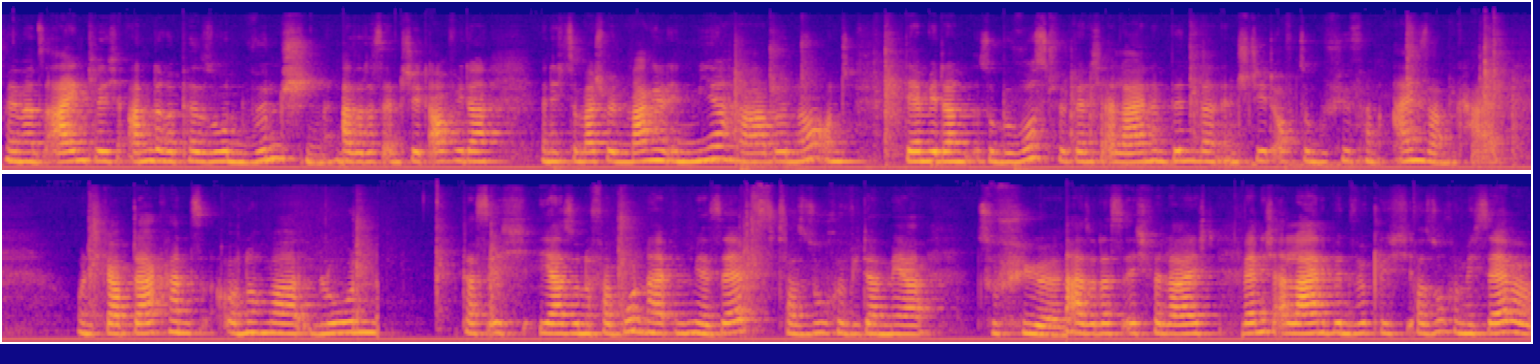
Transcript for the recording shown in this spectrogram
wenn wir uns eigentlich andere Personen wünschen. Also das entsteht auch wieder, wenn ich zum Beispiel einen Mangel in mir habe ne, und der mir dann so bewusst wird, wenn ich alleine bin, dann entsteht oft so ein Gefühl von Einsamkeit. Und ich glaube, da kann es auch nochmal lohnen, dass ich ja so eine Verbundenheit mit mir selbst versuche, wieder mehr zu fühlen. Also, dass ich vielleicht, wenn ich alleine bin, wirklich versuche, mich selber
